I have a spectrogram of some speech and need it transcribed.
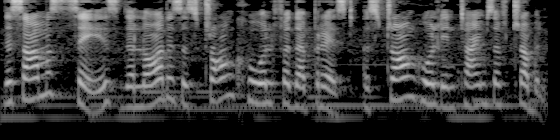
The psalmist says, The Lord is a stronghold for the oppressed, a stronghold in times of trouble.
